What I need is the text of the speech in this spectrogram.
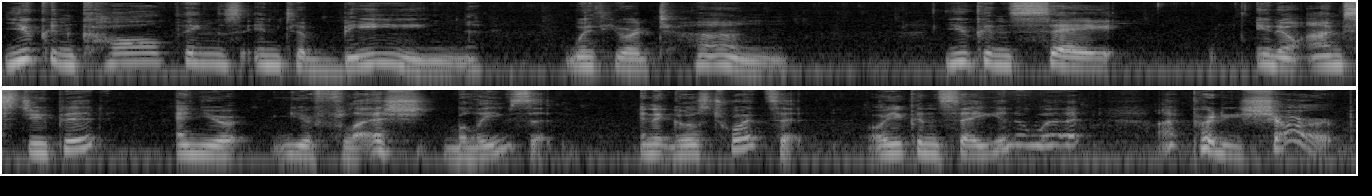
You can call things into being with your tongue. You can say, you know, I'm stupid, and your your flesh believes it and it goes towards it. Or you can say, you know what, I'm pretty sharp,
